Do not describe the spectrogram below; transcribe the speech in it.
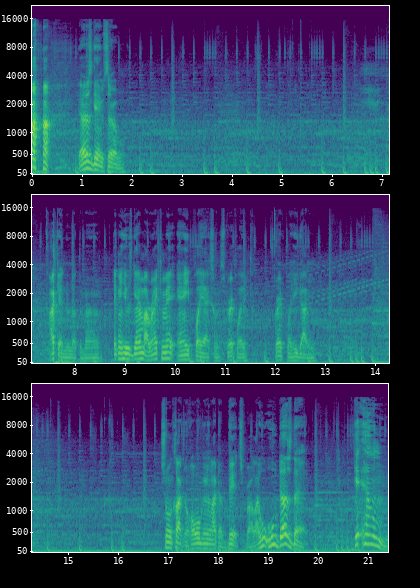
yeah, this game's terrible. I can't do nothing about him. Thinking he was getting my rank commit and he play actions. Great play. Great play. He got me. Showing clock the whole game like a bitch, bro. Like, who, who does that? Get him.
